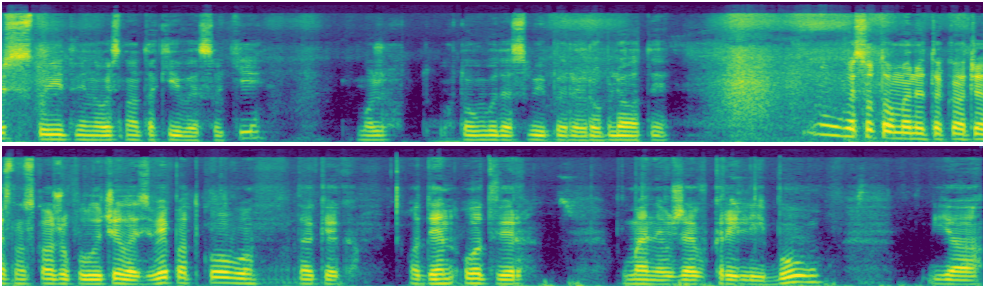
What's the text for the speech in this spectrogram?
Ось стоїть він ось на такій висоті. Може хто буде собі переробляти. Ну, висота в мене така, чесно скажу, вийшла випадково, так як один отвір у мене вже в крилі був. Я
